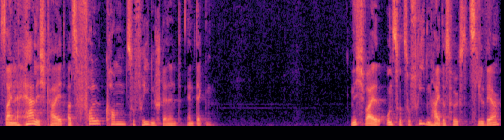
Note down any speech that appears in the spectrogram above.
seine Herrlichkeit als vollkommen zufriedenstellend entdecken. Nicht, weil unsere Zufriedenheit das höchste Ziel wäre,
